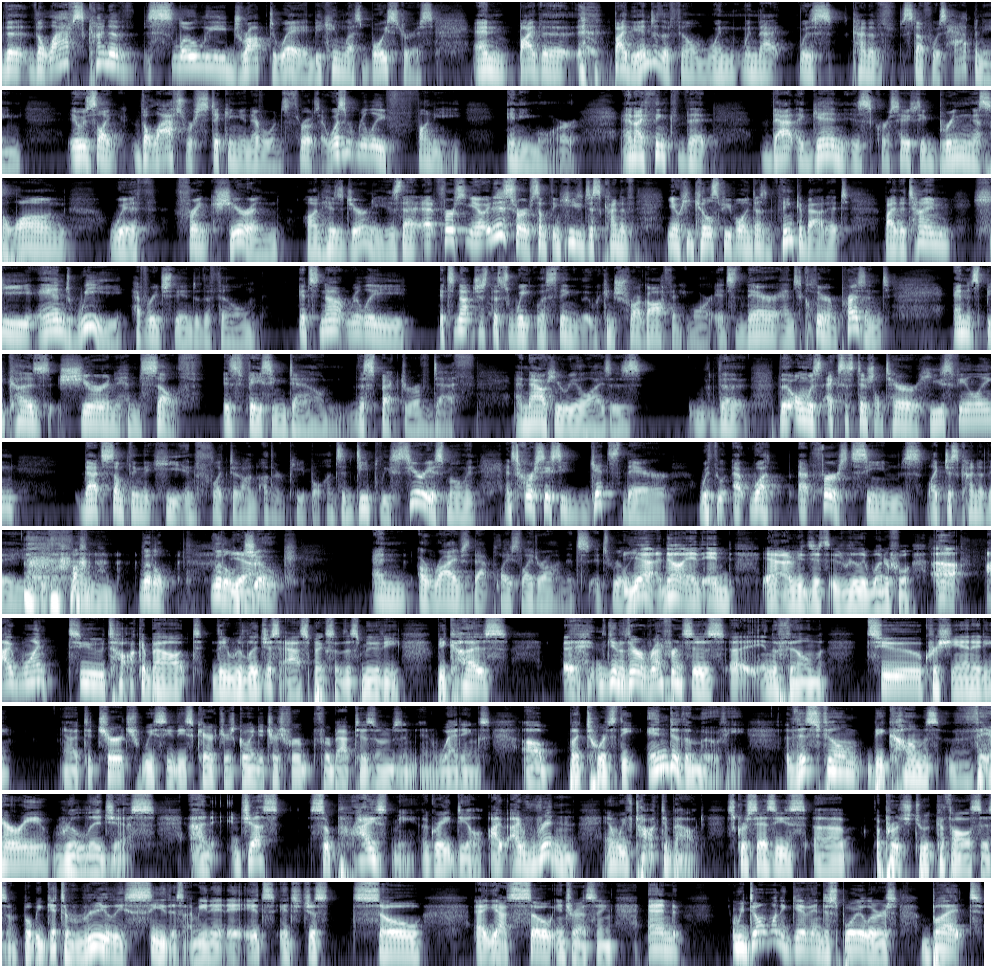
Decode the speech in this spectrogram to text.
The the laughs kind of slowly dropped away and became less boisterous. And by the by the end of the film, when when that was kind of stuff was happening, it was like the laughs were sticking in everyone's throats. It wasn't really funny anymore. And I think that that again is Scorsese bringing us along with Frank Sheeran on his journey is that at first, you know, it is sort of something he just kind of, you know, he kills people and doesn't think about it. By the time he and we have reached the end of the film, it's not really, it's not just this weightless thing that we can shrug off anymore. It's there and it's clear and present. And it's because Sheeran himself is facing down the specter of death. And now he realizes the, the almost existential terror he's feeling that's something that he inflicted on other people. It's a deeply serious moment, and Scorsese gets there with at what at first seems like just kind of a, a fun little little Yeah. joke, and arrives at that place later on. It's it's really Yeah, no, and, and yeah, I mean, just it's really wonderful. Uh, I want to talk about the religious aspects of this movie because, uh, you know, there are references uh, in the film to Christianity, uh, to church. We see these characters going to church for, for baptisms and, and weddings. Uh, but towards the end of the movie, this film becomes very religious and just surprised me a great deal. I, I've written and we've talked about Scorsese's, uh, approach to Catholicism, but we get to really see this. I mean, it, it, it's, it's just so, uh, yeah, so interesting. And we don't want to give into spoilers, but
